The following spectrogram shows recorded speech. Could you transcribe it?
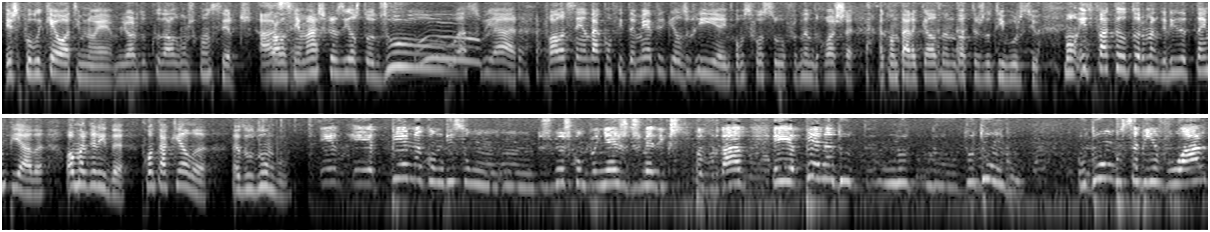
Este público é ótimo, não é? Melhor do que o de alguns concertos. Ah, Fala sem máscaras e eles todos uh, a assobiar. Fala sem andar com fita métrica eles riem, como se fosse o Fernando Rocha a contar aquelas anedotas do Tibúrcio. Bom, e de facto a doutora Margarida tem piada. Ó Margarida, conta aquela, a do Dumbo. É, é pena, como disse um, um dos meus companheiros dos médicos de verdade, é a pena do, do, do Dumbo. O Dumbo sabia voar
